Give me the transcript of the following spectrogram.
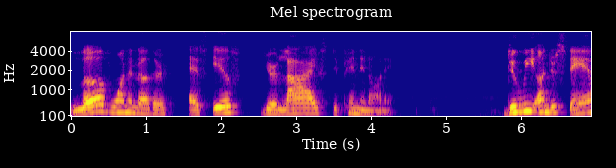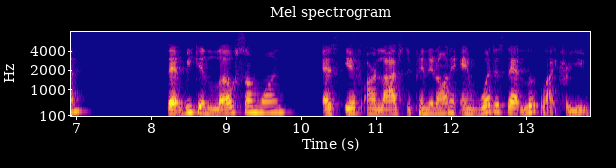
Love one another as if your lives depended on it. Do we understand that we can love someone as if our lives depended on it? And what does that look like for you?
